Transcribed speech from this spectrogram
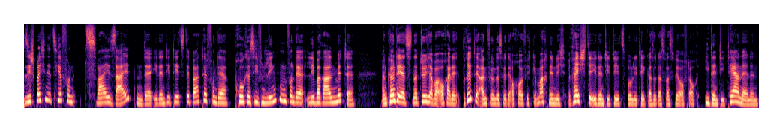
Sie sprechen jetzt hier von zwei Seiten der Identitätsdebatte, von der progressiven Linken und von der liberalen Mitte. Man könnte jetzt natürlich aber auch eine dritte anführen, das wird ja auch häufig gemacht, nämlich rechte Identitätspolitik, also das, was wir oft auch identitär nennen.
